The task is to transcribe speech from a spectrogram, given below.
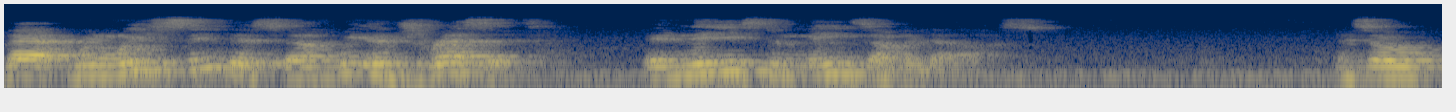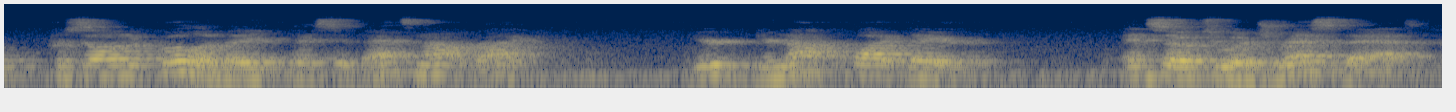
that when we see this stuff, we address it. It needs to mean something to us. And so Priscilla and Aquila, they, they said, that's not right. You're, you're not quite there. And so to address that,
